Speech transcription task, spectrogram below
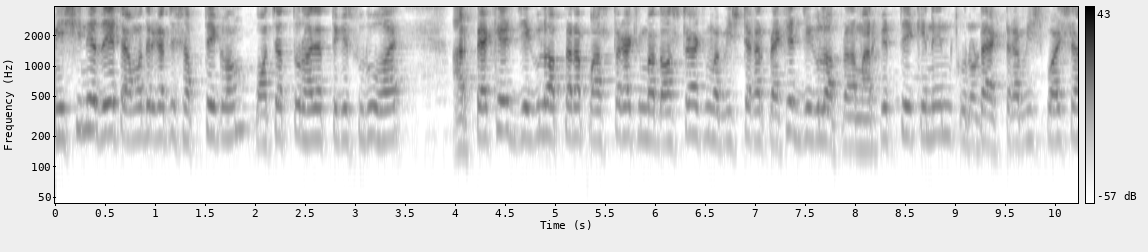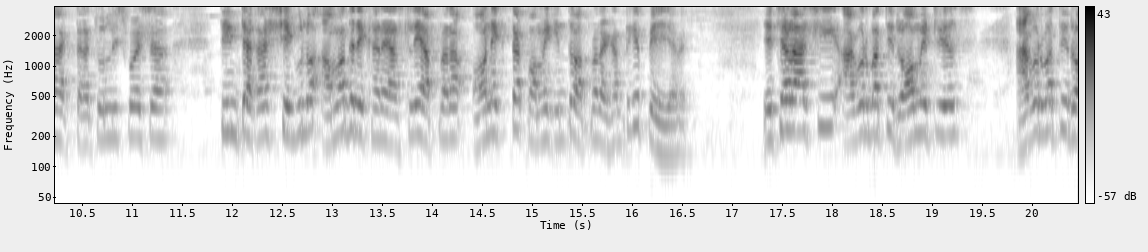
মেশিনের রেট আমাদের কাছে সবথেকে কম, পঁচাত্তর হাজার থেকে শুরু হয়। আর প্যাকেট যেগুলো আপনারা পাঁচ টাকা কিংবা দশ টাকা কিংবা বিশ টাকার প্যাকেট যেগুলো আপনারা মার্কেট থেকে কেনেন, কোনোটা এক টাকা বিশ পয়সা, এক টাকা চল্লিশ পয়সা, তিন টাকা, সেগুলো আমাদের এখানে আসলে আপনারা অনেকটা কমে কিন্তু আপনারা এখান থেকে পেয়ে যাবেন। এছাড়া আসি আগরবাতি র মেটেরিয়ালস আগরবাতি র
